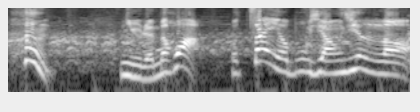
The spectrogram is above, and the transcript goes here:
哼，女人的话我再也不相信了。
